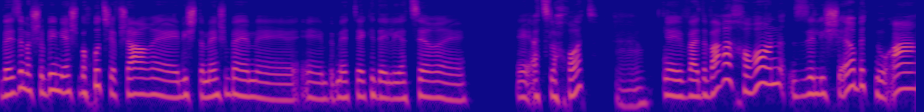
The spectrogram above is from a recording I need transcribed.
ואיזה משאבים יש בחוץ שאפשר אה, להשתמש בהם אה, אה, באמת אה, כדי לייצר אה, הצלחות. Mm-hmm. והדבר האחרון זה להישאר בתנועה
